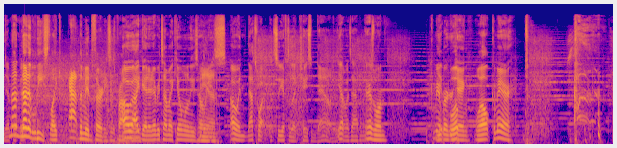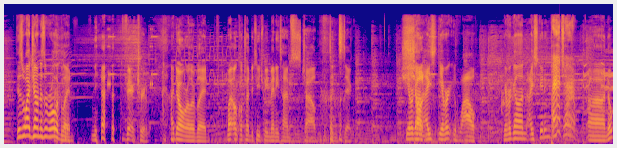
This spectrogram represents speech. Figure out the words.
Yep. not yep, yep. not at least like at the mid 30s is probably. Oh, I get it. Every time I kill one of these Yeah. homies. Oh, and that's why. So you have to like chase him down. Is Yep. that what's happening? There's one. Come here, Burger whoop. King. Well, Come here. this is why John doesn't rollerblade. Yeah, very true. I don't rollerblade. My uncle tried to teach me many times as a child. It didn't stick. You ever gone ice? You ever? Wow. You ever gone ice skating? Uh, nope.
